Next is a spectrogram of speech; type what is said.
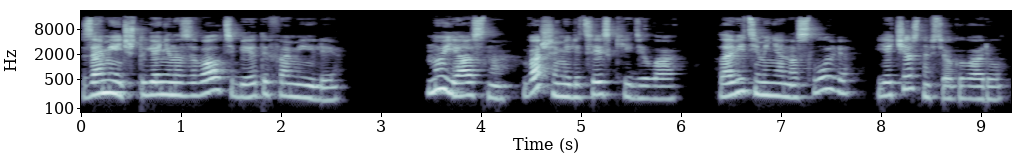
Заметь, что я не называл тебе этой фамилии. Ну, ясно. Ваши милицейские дела. Ловите меня на слове, я честно все говорю.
